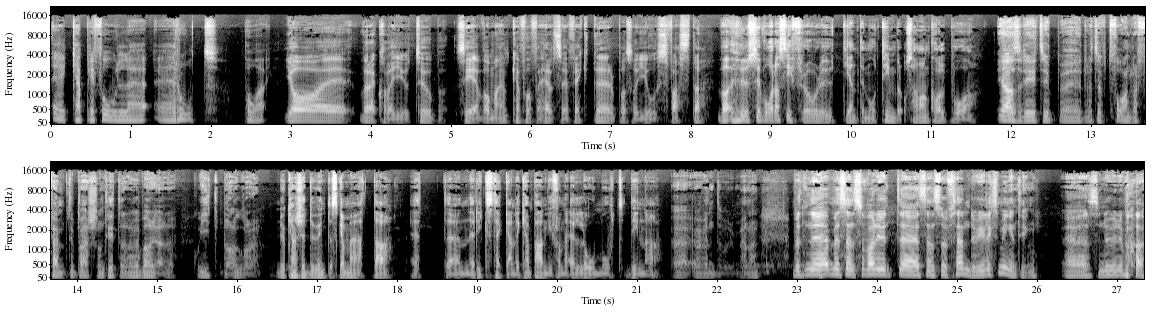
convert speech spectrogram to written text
eh, kaprifolrot på. Jag eh, börjar kolla YouTube, se vad man kan få för hälsoeffekter på så juicefasta. Va, hur ser våra siffror ut gentemot Timbros? Har någon koll på? Ja, alltså det är typ, eh, det var typ 250 personer som tittade när vi började. Skitbra går det. Nu kanske du inte ska mäta en rikstäckande kampanj från LO mot dina... Eh, Jag vet inte vad du menar. Men, eh, men sen så var det ju inte, sen så sände vi liksom ingenting. Eh, Så nu är det bara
